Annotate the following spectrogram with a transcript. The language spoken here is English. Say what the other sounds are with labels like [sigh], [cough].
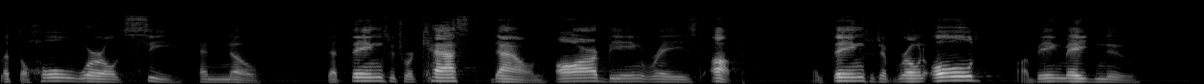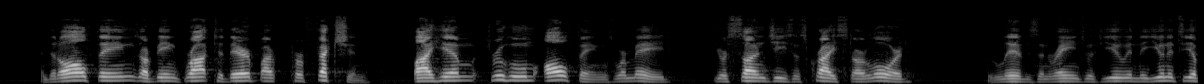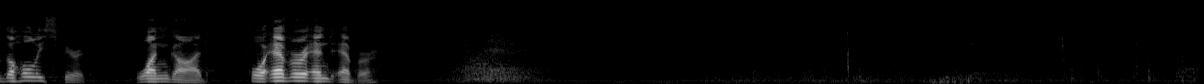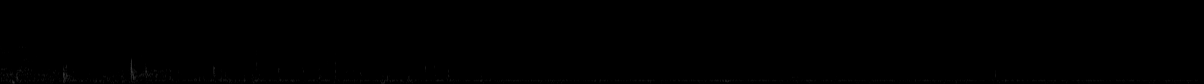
Let the whole world see and know that things which were cast down are being raised up, and things which have grown old are being made new and that all things are being brought to their perfection by him through whom all things were made, your Son, Jesus Christ, our Lord, who lives and reigns with you in the unity of the Holy Spirit, one God, forever and ever.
